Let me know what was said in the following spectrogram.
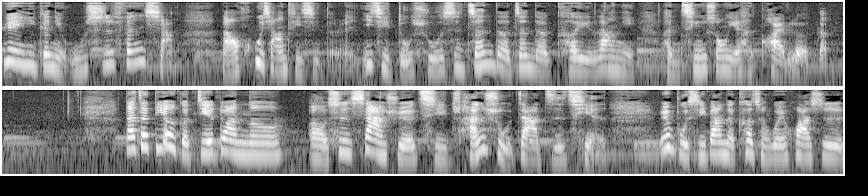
愿意跟你无私分享，然后互相提醒的人一起读书，是真的真的可以让你很轻松也很快乐的。那在第二个阶段呢？呃，是下学期寒暑假之前，因为补习班的课程规划是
